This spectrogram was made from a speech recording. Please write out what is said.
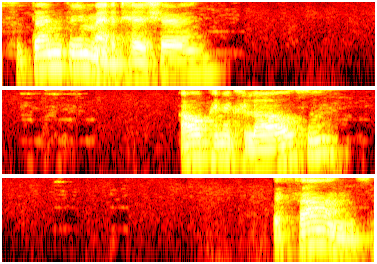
standing meditation, open and close the thumbs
